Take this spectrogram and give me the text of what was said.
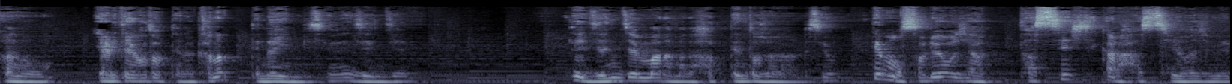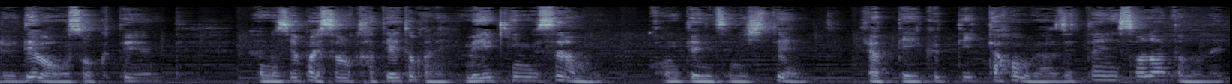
あの、やりたいことってのは叶ってないんですよね、全然。で、全然まだまだ発展途上なんですよ。でもそれをじゃあ達成してから発信を始めるでは遅くて、あの、やっぱりその過程とかね、メイキングすらもコンテンツにしてやっていくっていった方が絶対にその後のね、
